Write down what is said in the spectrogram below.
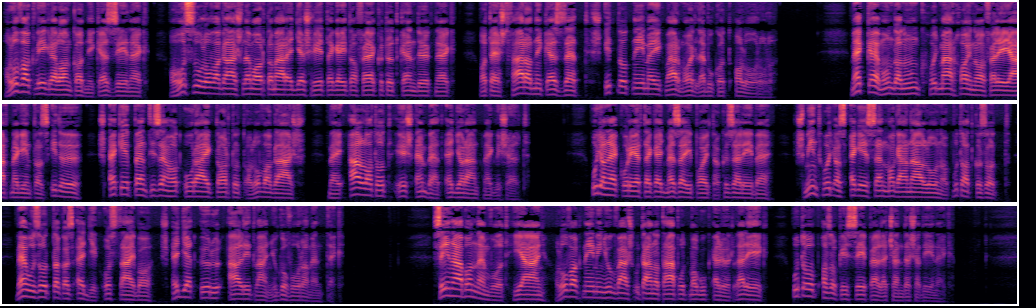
A lovak végre lankadni kezdének, a hosszú lovaglás lemarta már egyes rétegeit a felkötött kendőknek, a test fáradni kezdett, s itt-ott némelyik már majd lebukott alóról. Meg kell mondanunk, hogy már hajnal felé járt megint az idő, s eképpen 16 óráig tartott a lovaglás, mely állatot és embert egyaránt megviselt. Ugyanekkor értek egy mezei pajta közelébe, s minthogy az egészen magánállónak mutatkozott, behúzódtak az egyik osztályba, s egyet őrül állítván nyugovóra mentek. Szénában nem volt hiány, a lovak némi nyugvás után a tápot maguk előtt lelék, utóbb azok is szépen lecsendesedének.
